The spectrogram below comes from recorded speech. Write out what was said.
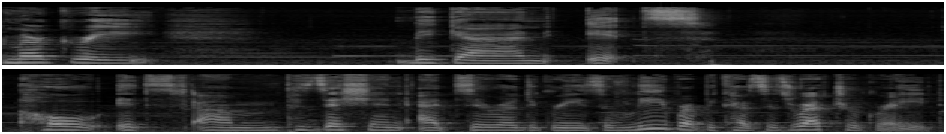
Mercury began its whole its um, position at zero degrees of Libra because it's retrograde,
